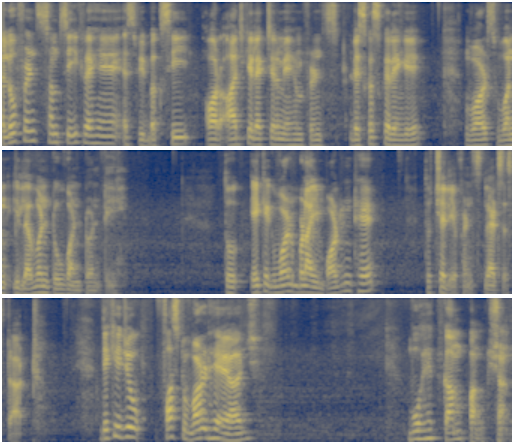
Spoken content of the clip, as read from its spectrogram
हेलो फ्रेंड्स हम सीख रहे हैं एस पी बक्सी और आज के लेक्चर में हम फ्रेंड्स डिस्कस करेंगे वर्ड्स 111 टू 120 तो एक एक वर्ड बड़ा इंपॉर्टेंट है तो चलिए फ्रेंड्स लेट्स स्टार्ट देखिए जो फ़र्स्ट वर्ड है आज, वो है कम पंक्शन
